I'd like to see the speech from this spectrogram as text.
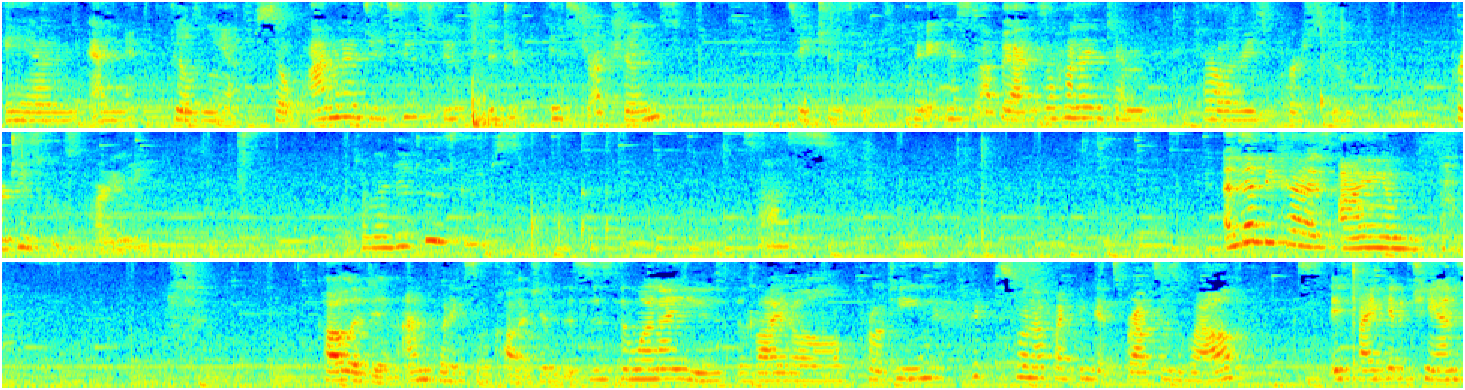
and, and it fills me up. So I'm gonna do two scoops. The instructions say two scoops, okay? And it's not bad, it's 110 calories per scoop, per two scoops, pardon me. So I'm gonna do two scoops. Sauce. And then because I am collagen, I'm putting some collagen. This is the one I use, the Vital Protein. Pick this one up, I think at Sprouts as well if I get a chance,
